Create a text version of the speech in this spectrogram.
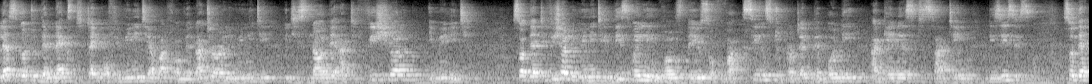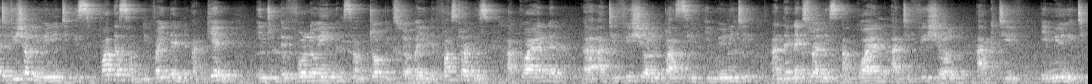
let's go to the next type of immunity apart from the natural immunity which is now the artificial immunity. So the artificial immunity, this mainly involves the use of vaccines to protect the body against certain diseases. So the artificial immunity is further subdivided again into the following subtopics whereby the first one is acquired uh, artificial passive immunity and the next one is acquired artificial active immunity.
